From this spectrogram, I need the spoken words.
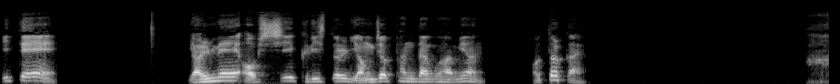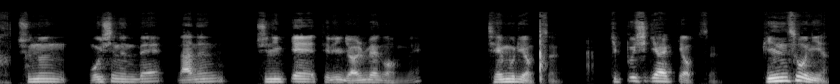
이때 열매 없이 그리스도를 영접한다고 하면 어떨까요? 주는 오시는데 나는 주님께 드릴 열매가 없네. 재물이 없어요. 기쁘시게 할 게 없어요. 빈손이야.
